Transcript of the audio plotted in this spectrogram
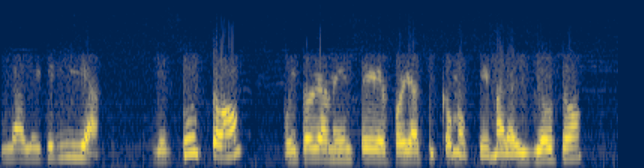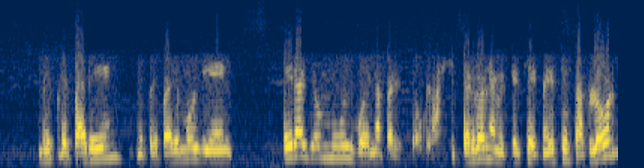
la alegría y el susto, pues obviamente fue así como que maravilloso. Me preparé, me preparé muy bien. Era yo muy buena para el doblaje. Perdóname que me hice esa flor,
